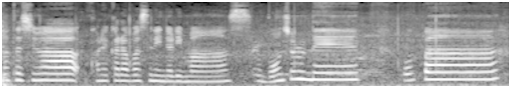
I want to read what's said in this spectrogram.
私はこれからバスに乗ります。ボンジョルねオー。バー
